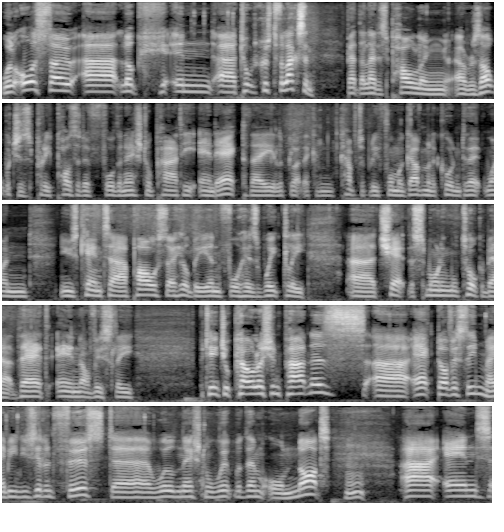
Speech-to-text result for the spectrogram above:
We'll also uh, look in uh, talk to Christopher Luxon about the latest polling uh, result, which is pretty positive for the National Party and ACT. They look like they can comfortably form a government, according to that one News Kantar poll. So he'll be in for his weekly uh, chat this morning. We'll talk about that and obviously potential coalition partners. Uh, ACT, obviously, maybe New Zealand first. Uh, will National work with them or not? Hmm. Uh, and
